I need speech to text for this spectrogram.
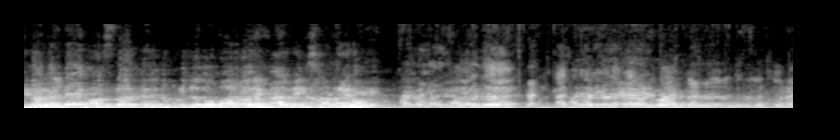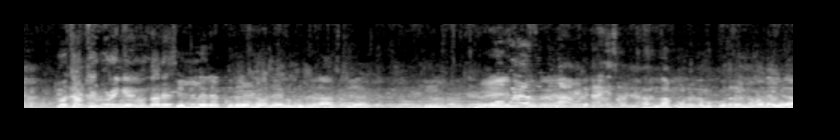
இன்னும் ரெண்டே ஹார்ஸ் தான் இருக்கு. இது முடிஞ்சதும் மார்வாரி மேப்பிங் ஸ்டார்ட் ஆயிடும். செல்லுல குதிரை நம்மளுக்கு லாஸ்ட் நம்ம தான் கூட்டு நம்ம குதிரை என்ன வரலையா?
